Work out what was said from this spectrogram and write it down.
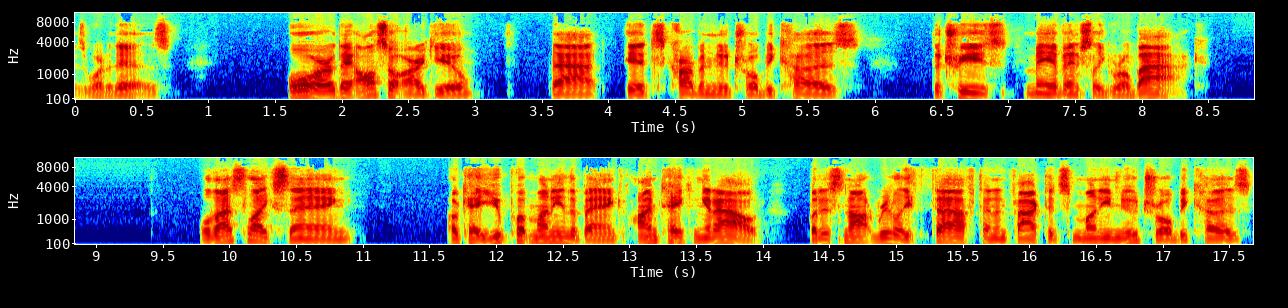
is what it is. Or they also argue that it's carbon neutral because the trees may eventually grow back. Well, that's like saying, okay, you put money in the bank, I'm taking it out, but it's not really theft. And in fact, it's money neutral because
